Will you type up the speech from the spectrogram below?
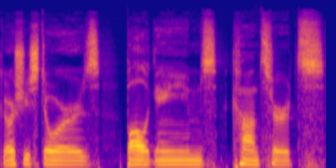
grocery stores, ball games, concerts,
